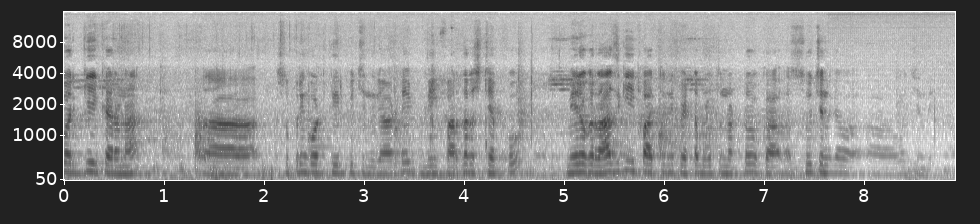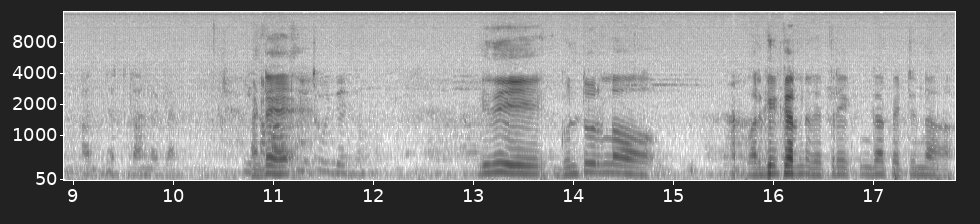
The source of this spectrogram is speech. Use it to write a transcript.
వర్గీకరణ సుప్రీంకోర్టు తీర్పిచ్చింది కాబట్టి మీ ఫర్దర్ స్టెప్ మీరు ఒక రాజకీయ పార్టీని పెట్టబోతున్నట్టు ఒక సూచనగా వచ్చింది. జస్ట్ దాని. అంటే ఇది గుంటూరులో వర్గీకరణ వ్యతిరేకంగా పెట్టిన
